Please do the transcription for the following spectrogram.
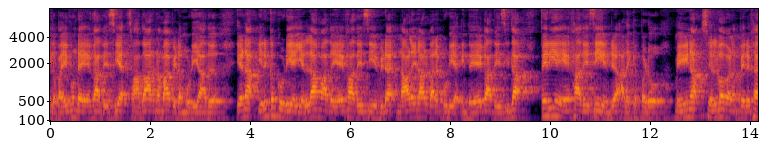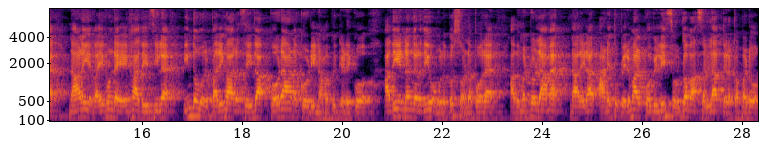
இந்த வைகுண்ட ஏகாதசியை சாதாரணமாக விட முடியாது. ஏன்னா இருக்கக்கூடிய எல்லா மாத ஏகாதசியை விட நாளை நாள் வரக்கூடிய இந்த ஏகாதேசி தான் பெரிய ஏகாதேசி என்று அழைக்கப்படும். மெயினாக செல்வ வளம் பெருக நாளைய வைகுண்ட ஏகாதேசியில் இந்த ஒரு பரிகாரம் செய்தால் கோடான கோடி நமக்கு கிடைக்கும். அது என்னங்கிறதையும் உங்களுக்கு சொல்ல போகிறேன் அது மட்டும் இல்லாமல் நாளை நாள் அனைத்து பெருமாள் கோவிலையும் சொர்க்கவாசல்லாம் திறக்கப்படும்.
